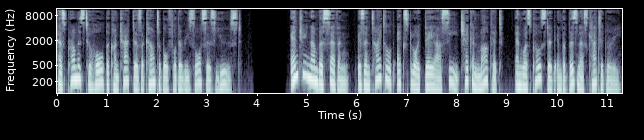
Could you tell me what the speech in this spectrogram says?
has promised to hold the contractors accountable for the resources used. Entry number 7 is entitled Exploit DRC Chicken Market and was posted in the business category.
